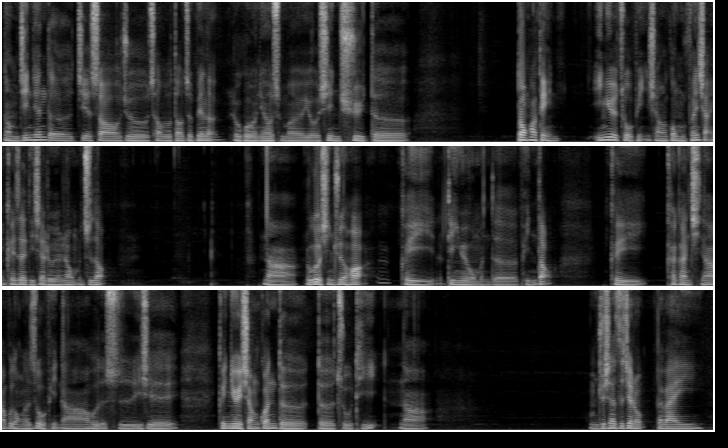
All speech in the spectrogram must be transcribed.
那我们今天的介绍就差不多到这边了。如果你有什么有兴趣的，动画电影、音乐作品，想要跟我们分享，也可以在底下留言，让我们知道。那如果有兴趣的话，可以订阅我们的频道，可以看看其他不同的作品啊，或者是一些跟音乐相关的的主题。那我们就下次见喽，拜拜。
